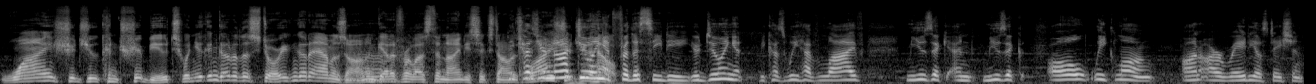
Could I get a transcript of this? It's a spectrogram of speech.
Why should you contribute when you can go to the store? You can go to Amazon and get it for less than ninety-six dollars. Because Why you're not should you doing it for the CD. You're doing it because we have live music and music all week long on our radio station.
